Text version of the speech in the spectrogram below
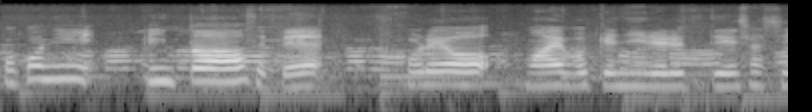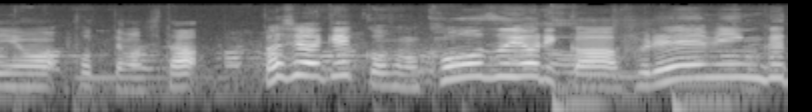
ここにピント合わせてこれを前ボケに入れるっていう写真を撮ってました。私は結構その構図よりかフレーミングっ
